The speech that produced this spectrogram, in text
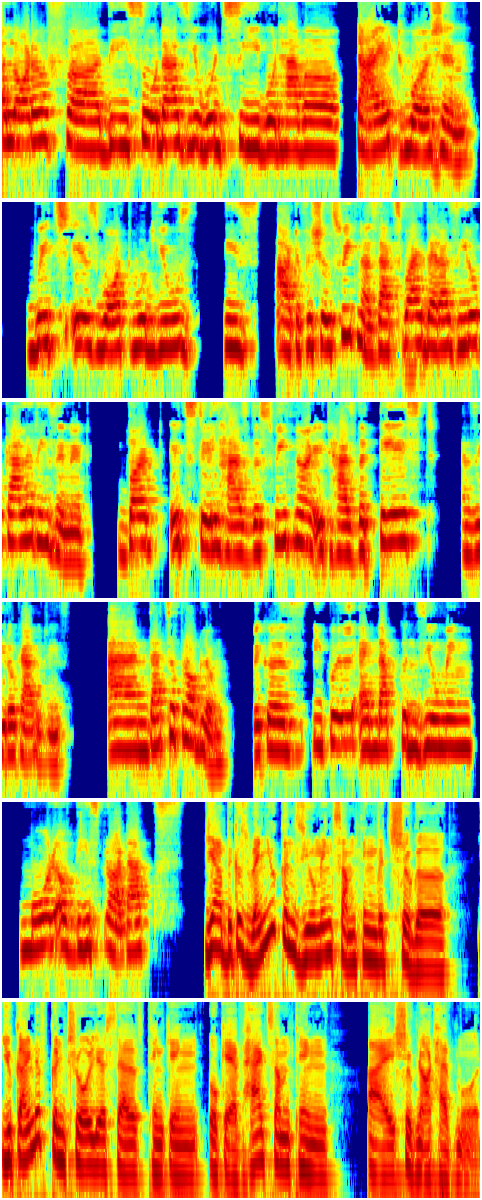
a lot of uh, the sodas you would see would have a diet version which is what would use these artificial sweeteners. That's why there are zero calories in it, but it still has the sweetener, it has the taste and zero calories. And that's a problem because people end up consuming more of these products. Yeah, because when you're consuming something with sugar, you kind of control yourself thinking, okay, I've had something, I should not have more.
